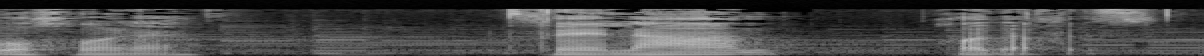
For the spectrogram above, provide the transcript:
بخوره. فعلا خدافز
